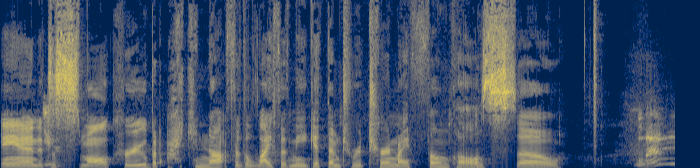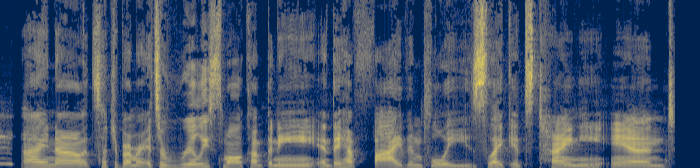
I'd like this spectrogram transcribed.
and it's Yeah. a small crew, but I cannot, for the life of me, get them to return my phone calls. So What? I know it's such a bummer. It's a really small company and they have five employees. Like it's tiny. And,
